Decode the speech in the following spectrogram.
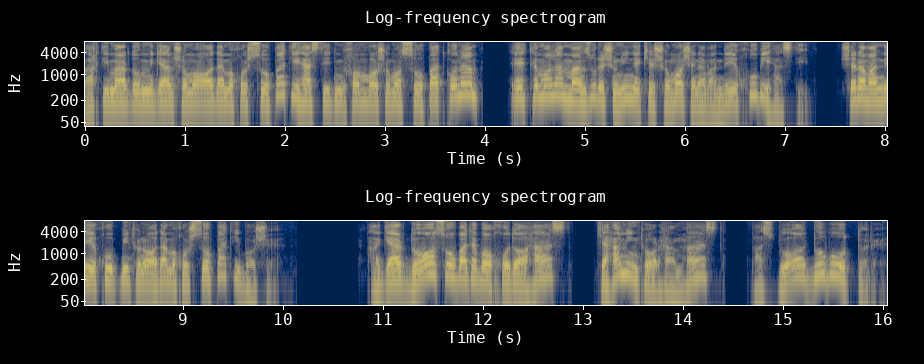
وقتی مردم میگن شما آدم خوش صحبتی هستید می‌خوام با شما صحبت کنم احتمالا منظورشون اینه که شما شنونده خوبی هستید. شنونده خوب می‌تونه آدم خوش صحبتی باشه. اگر دعا صحبت با خدا هست که همینطور هم هست پس دعا دو بود داره.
